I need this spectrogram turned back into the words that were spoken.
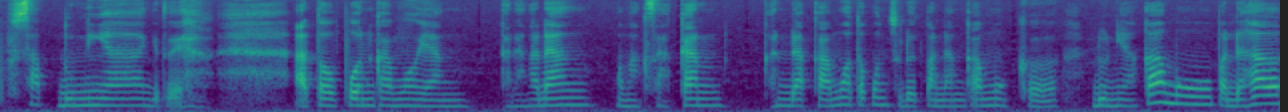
pusat dunia gitu ya. Ataupun kamu yang kadang-kadang memaksakan kehendak kamu ataupun sudut pandang kamu ke dunia kamu padahal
